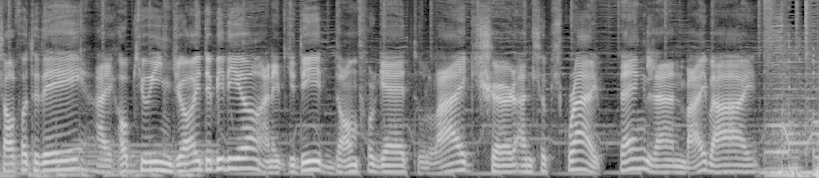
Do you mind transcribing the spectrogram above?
That's all for today. I hope you enjoyed the video and if you did, don't forget to like, share and subscribe. Thanks and bye bye.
